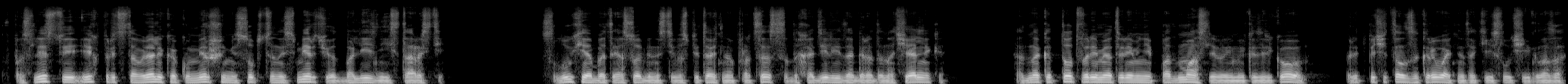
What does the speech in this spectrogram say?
Впоследствии их представляли как умершими собственной смертью от болезней и старости. Слухи об этой особенности воспитательного процесса доходили и до городоначальника, однако тот время от времени подмасливаемый Козырьковым предпочитал закрывать на такие случаи глаза.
